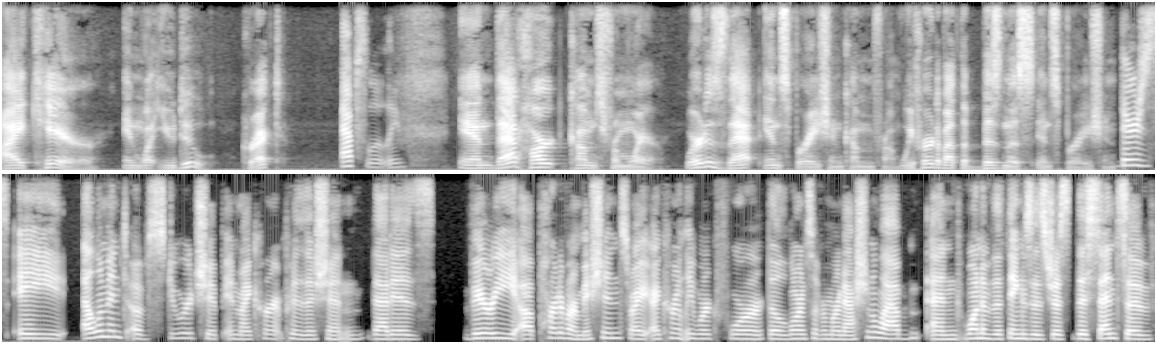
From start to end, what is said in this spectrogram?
I care in what you do, correct? Absolutely. And that heart comes from where? Where does that inspiration come from? We've heard about the business inspiration. there's a element of stewardship in my current position that is very uh, part of our mission. So I, I currently work for the Lawrence Livermore National Lab, and one of the things is just this sense of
